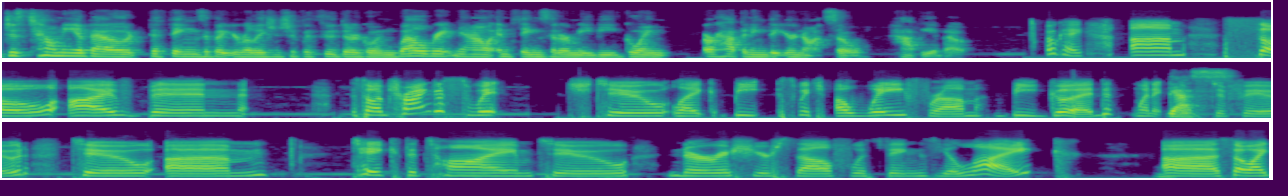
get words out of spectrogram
just tell me about the things about your relationship with food that are going well right now and things that are maybe going or happening that you're not so happy about okay um so i've been so i'm trying to switch to like be switch away from be good when it yes. comes to food to um take the time to nourish yourself with things you like mm. uh, so I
